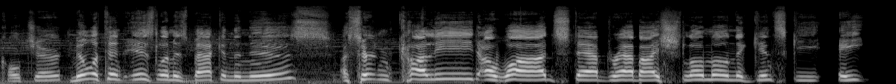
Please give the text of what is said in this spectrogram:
culture. Militant Islam is back in the news. A certain Khalid Awad stabbed Rabbi Shlomo Noginski eight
